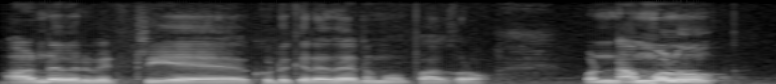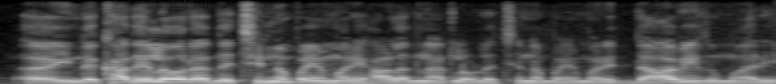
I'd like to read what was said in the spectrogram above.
ஆண்டவர் வெற்றியை கொடுக்கறத நம்ம பார்க்குறோம். இப்போ நம்மளும் இந்த கதையில் வர அந்த சின்ன பையன் மாதிரி ஹாலந்து நாட்டில் உள்ள சின்ன பையன் மாதிரி தாவிது மாதிரி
